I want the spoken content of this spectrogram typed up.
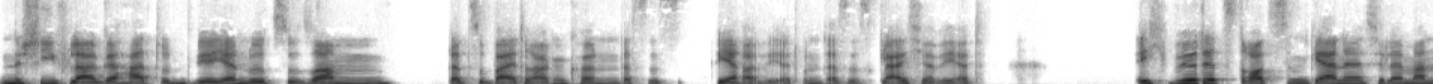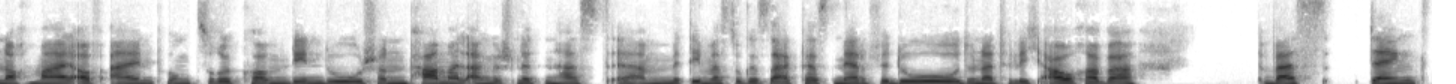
eine Schieflage hat und wir ja nur zusammen dazu beitragen können, dass es fairer wird und dass es gleicher wird. Ich würde jetzt trotzdem gerne, Suleiman, nochmal auf einen Punkt zurückkommen, den du schon ein paar Mal angeschnitten hast, ähm, mit dem, was du gesagt hast. Merve, du, du natürlich auch, aber was denkt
